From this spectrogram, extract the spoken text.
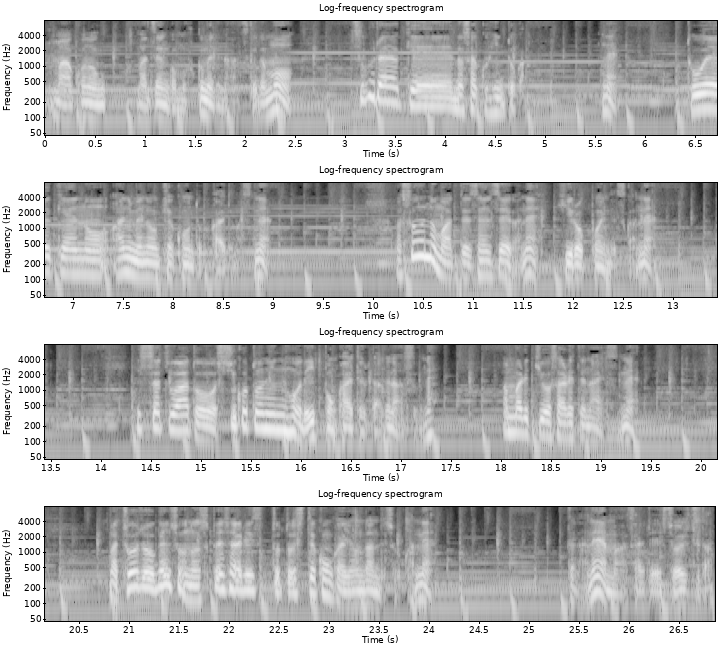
まあこの、まあ、前後も含めてなんですけども、つぶらや系の作品とか、ね、東映系のアニメの脚本とか書いてますね。まあ、そういうのもあって先生がね、ヒーローっぽいんですかね。一冊はあと仕事人の方で一本書いてるだけなんですよね。あんまり起用されてないですね。まあ、超常現象のスペシャリストとして今回呼んだんでしょうかね。ただね、まあ最低視聴率だっ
